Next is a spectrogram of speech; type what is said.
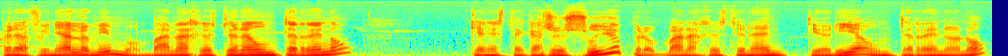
Pero al final lo mismo, van a gestionar un terreno, que en este caso es suyo, pero van a gestionar en teoría un terreno, ¿no?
